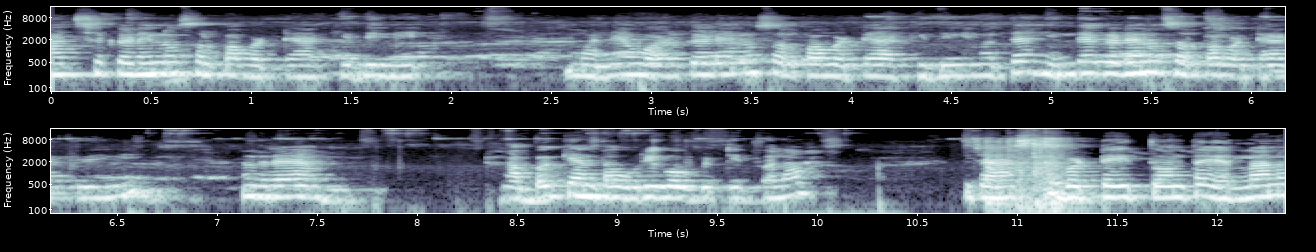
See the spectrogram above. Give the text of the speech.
ಆಚೆ ಕಡೆನೂ ಸ್ವಲ್ಪ ಬಟ್ಟೆ ಹಾಕಿದ್ದೀನಿ. ಮನೆ ಒಳಗಡೆನೂ ಸ್ವಲ್ಪ ಬಟ್ಟೆ ಹಾಕಿದ್ದೀನಿ. ಮತ್ತು ಹಿಂದೆಗಡೆನೂ ಸ್ವಲ್ಪ ಬಟ್ಟೆ ಹಾಕಿದ್ದೀನಿ. ಅಂದರೆ ಹಬ್ಬಕ್ಕೆ ಅಂತ ಊರಿಗೆ ಹೋಗ್ಬಿಟ್ಟಿದ್ವಲ್ಲ ಜಾಸ್ತಿ ಬಟ್ಟೆ ಇತ್ತು ಅಂತ ಎಲ್ಲನೂ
